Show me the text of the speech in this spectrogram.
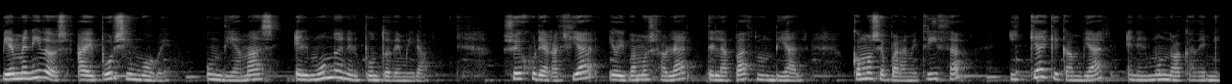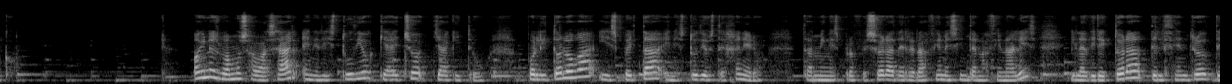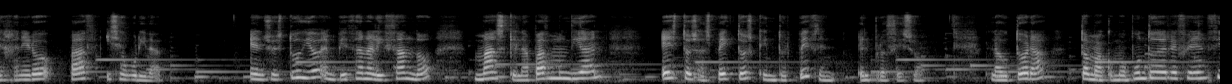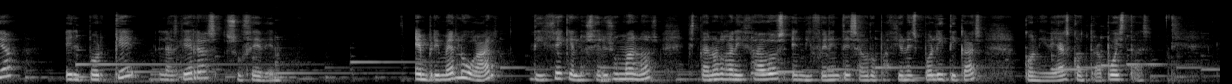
Bienvenidos a Epur sin mueve, un día más, el mundo en el punto de mira. Soy Julia García y hoy vamos a hablar de la paz mundial, cómo se parametriza y qué hay que cambiar en el mundo académico. Hoy nos vamos a basar en el estudio que ha hecho Jackie True, politóloga y experta en estudios de género. También es profesora de Relaciones Internacionales y la directora del Centro de Género, Paz y Seguridad. En su estudio empieza analizando, más que la paz mundial, estos aspectos que entorpecen el proceso. La autora toma como punto de referencia el por qué las guerras suceden. En primer lugar, dice que los seres humanos están organizados en diferentes agrupaciones políticas con ideas contrapuestas.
